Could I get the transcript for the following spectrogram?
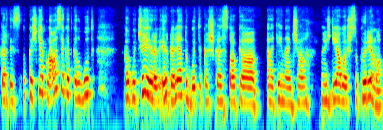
kartais kažkiek klausė, kad galbūt uh, galbūt čia ir, ir galėtų būti kažkas tokio ateinančio nu, iš Dievo, iš sukūrimo,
